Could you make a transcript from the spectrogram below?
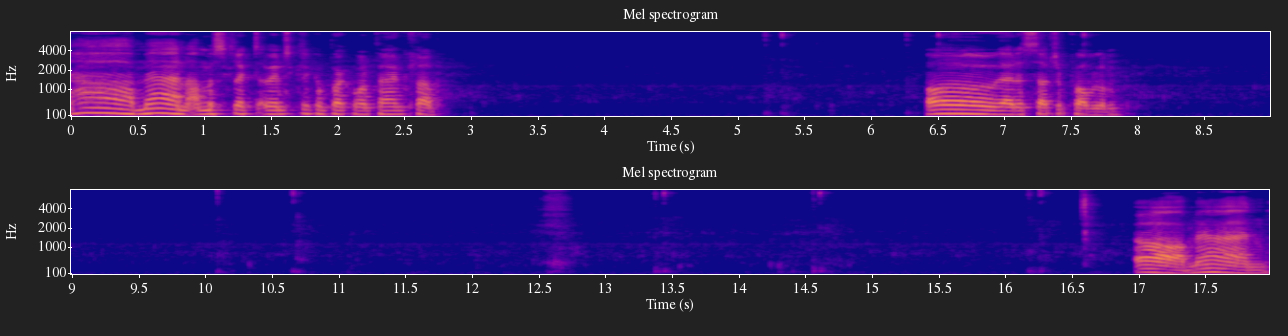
Ah, man, I must click. I meant to click on Pokemon Fan Club. Oh, that is such a problem. Oh, man.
